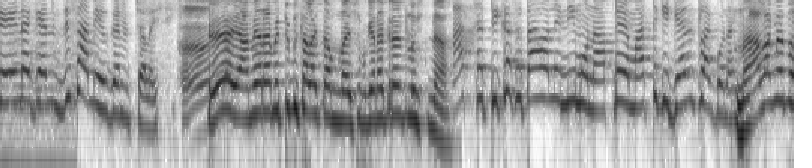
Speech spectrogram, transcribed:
গেইনা গ্যানেট দিছে আমিও গ্যানেট চালাইছি। এই আমি আর আমি টুপি চালাইতাম না এসব গ্যারেট ট্যারেট লইস না। আচ্ছা ঠিক আছে তাহলে নিমো না আপনার মারতে কি গ্যানেট লাগবে না না লাগলে তো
